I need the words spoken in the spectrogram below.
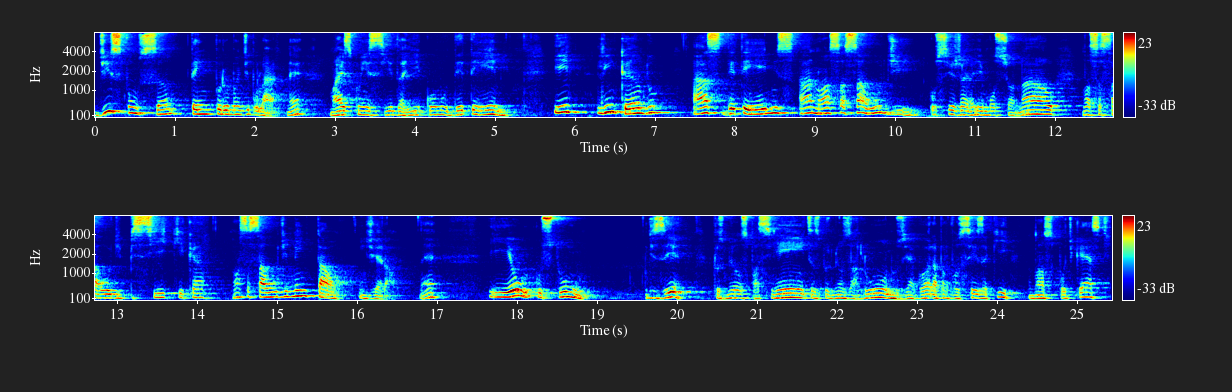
disfunção temporomandibular, né? mais conhecida aí como DTM, e linkando as DTMs à nossa saúde, ou seja, emocional, nossa saúde psíquica, nossa saúde mental em geral, né? E eu costumo dizer para os meus pacientes, para os meus alunos e agora para vocês aqui no nosso podcast,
